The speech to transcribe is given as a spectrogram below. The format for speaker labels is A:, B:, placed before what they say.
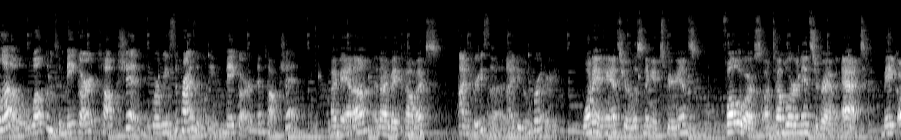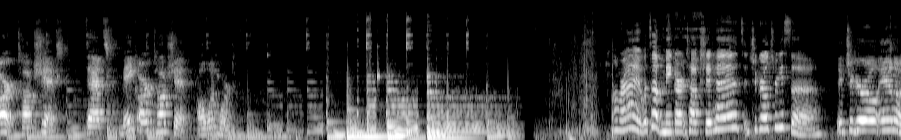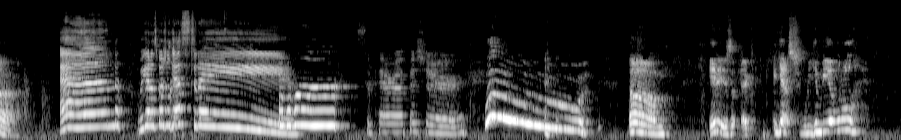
A: Hello, welcome to Make Art Talk Shit, where we surprisingly make art and talk shit.
B: I'm Anna, and I make comics.
A: I'm Teresa, and I do embroidery.
B: Want to enhance your listening experience? Follow us on Tumblr and Instagram at Make Art Talk Shit. That's Make Art Talk Shit, all one word.
A: All right, what's up, Make Art Talk Shitheads? It's your girl Teresa,
B: It's your girl Anna.
A: And we got a special guest today.
C: Satarah Fisher.
B: Woo! um, it is uh, yes, we can be a little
